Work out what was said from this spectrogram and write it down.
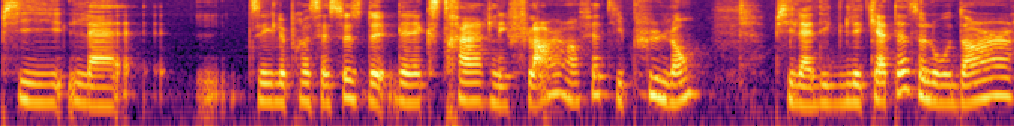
puis la, le processus de, l'extraire les fleurs, en fait, est plus long. Puis la délicatesse de l'odeur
